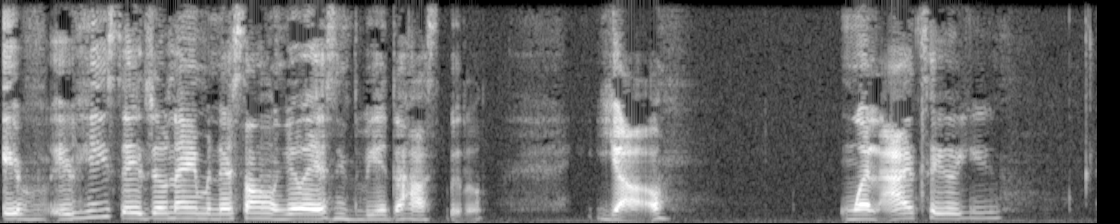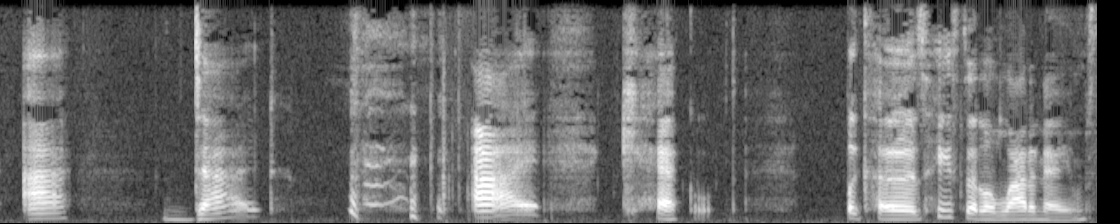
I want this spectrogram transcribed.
if if he said your name in that song, your ass needs to be at the hospital. Y'all, when I tell you I died, I cackled because he said a lot of names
